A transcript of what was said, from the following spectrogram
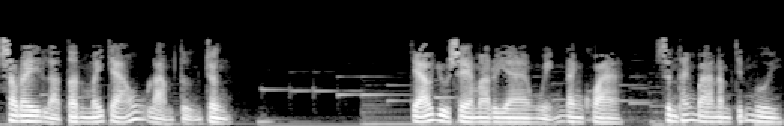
Sau đây là tên mấy cháu làm tượng trưng. Cháu Giuse Maria Nguyễn Đăng Khoa, sinh tháng 3 năm 90,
